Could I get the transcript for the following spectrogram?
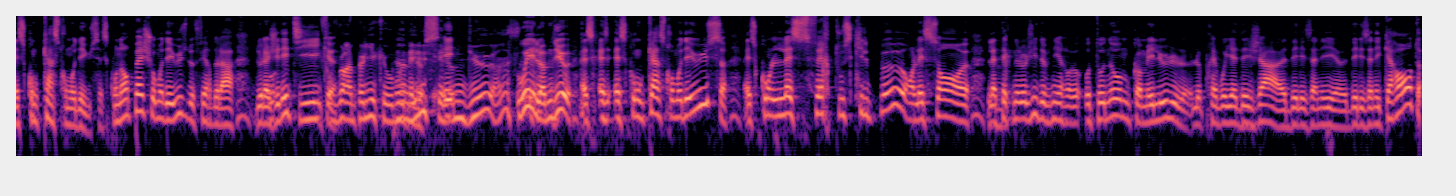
Est-ce qu'on castre Homo Deus Est-ce qu'on empêche Homo Deus de faire de la, de la Il génétique? faut voir un peu lié que Homo Deus, c'est et- l'homme-dieu. hein. oui, l'homme-dieu. Est-ce est-ce- qu'on castre Homo Deus Est-ce qu'on laisse faire tout ce qu'il peut en laissant euh, la technologie devenir euh, autonome comme Ellul le prévoyait déjà euh, dès, les années, dès les années 40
